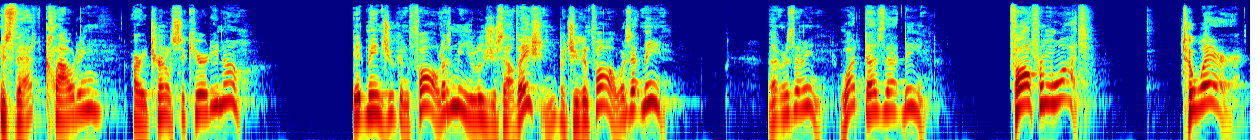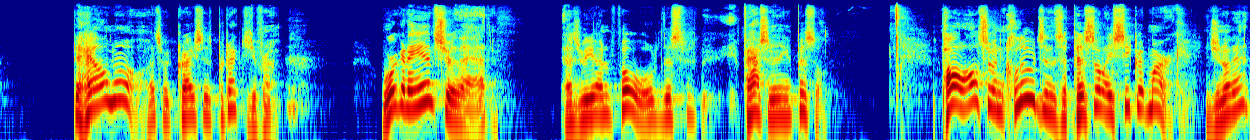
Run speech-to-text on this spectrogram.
Is that clouding our eternal security? No. It means you can fall. It doesn't mean you lose your salvation, but you can fall. What does that mean? What does that mean? What does that mean? Fall from what? To where? To hell? No. That's what Christ has protected you from. We're going to answer that as we unfold this fascinating epistle. Paul also includes in this epistle a secret mark. Did you know that?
